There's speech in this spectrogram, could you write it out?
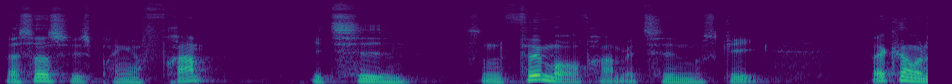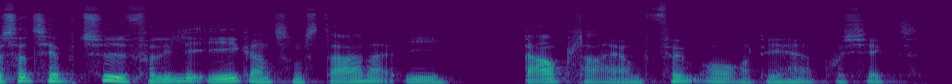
Hvad så, hvis vi springer frem i tiden, sådan fem år frem i tiden måske? Hvad kommer det så til at betyde for lille Egon, som starter i dagpleje om fem år, det her projekt?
